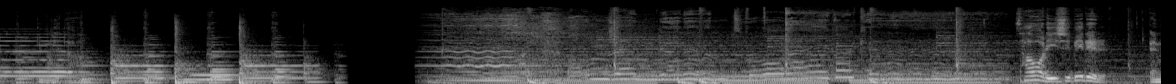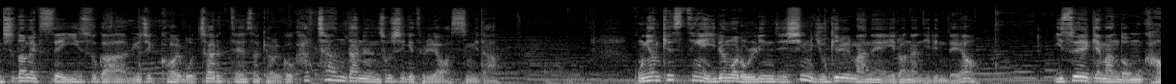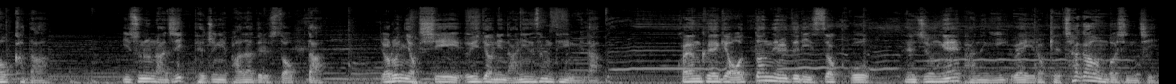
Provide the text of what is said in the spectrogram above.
21일 MC 더 맥스의 이수가 뮤지컬 모차르트에서 결국 하차한다는 소식이 들려왔습니다. 공연 캐스팅에 이름을 올린 지 16일 만에 일어난 일인데요. 이수에게만 너무 가혹하다. 이수는 아직 대중이 받아들일 수 없다. 여론 역시 의견이 나뉜 상태입니다. 과연 그에게 어떤 일들이 있었고 대중의 반응이 왜 이렇게 차가운 것인지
